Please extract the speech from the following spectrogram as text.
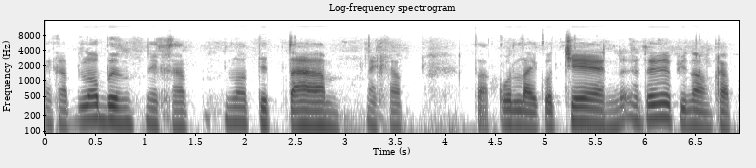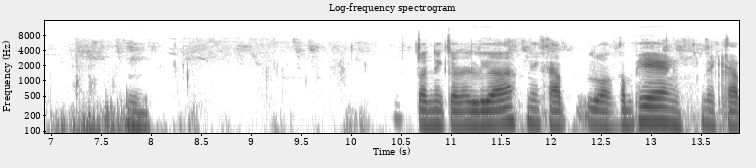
นะครับ รอเบิงนะครับ รอติดตามนะครับ ฝากกดไลค์กดแชร์เด้อพี่น้องครับอตอนนี้ก็เหลือนี่ครับหลวงกำแพงนะครับ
